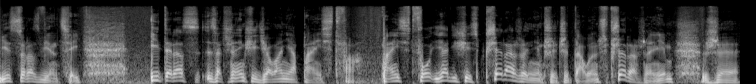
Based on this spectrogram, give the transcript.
jest coraz więcej. I teraz zaczynają się działania państwa. Państwo, ja dzisiaj z przerażeniem przeczytałem, z przerażeniem, że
